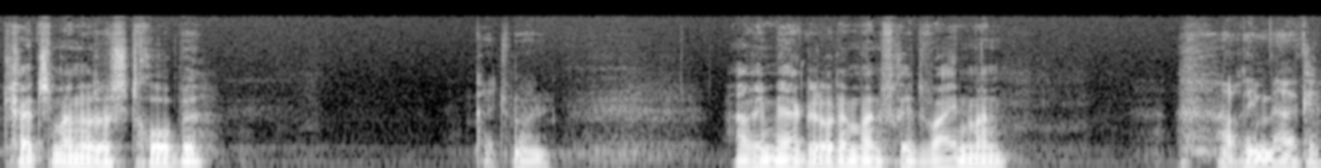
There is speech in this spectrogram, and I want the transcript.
Kretschmann oder Strobel? Kretschmann. Harry Merkel oder Manfred Weinmann? Harry Merkel.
